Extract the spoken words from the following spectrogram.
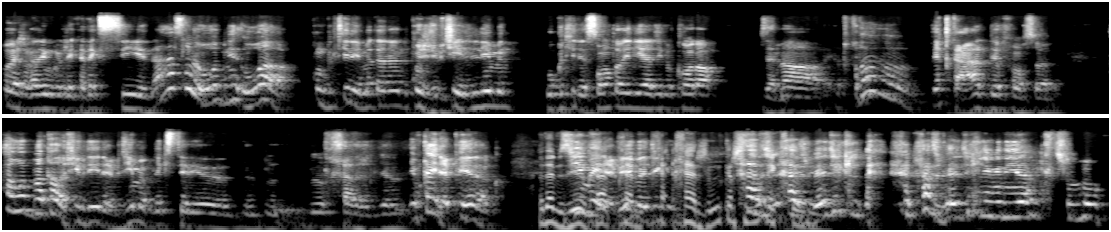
خويا اش غادي نقول لك هذاك السيد؟ أصلا هو بني هو كون قلتي ليه مثلا كون جبتيه لليمن وقلتي ليه centrer ديال هذيك الكرة زعما يقدر يقطع الديفونسور. هو ما كانش يبدأ يلعب ديما بالاكستيريور بالخارج ديال يبقى يلعب بيه هذاك. هذا مزيان خارج- بهذيك- خارج من كرش خارج خارج بهذيك خارج بهذيك اليمينية كتشمو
